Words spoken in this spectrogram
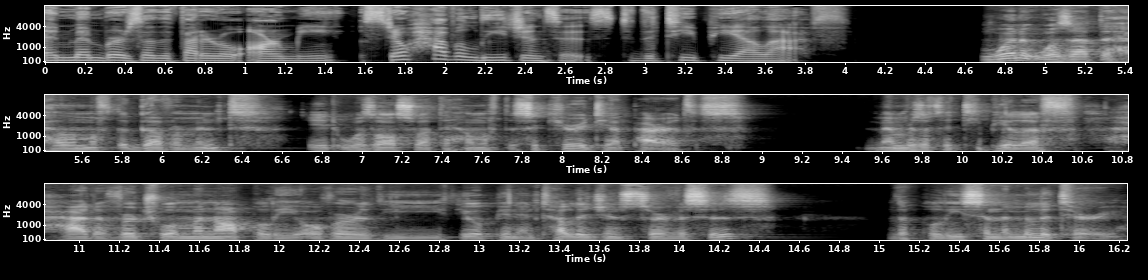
and members of the federal army still have allegiances to the TPLF. When it was at the helm of the government, it was also at the helm of the security apparatus. Members of the TPLF had a virtual monopoly over the Ethiopian intelligence services, the police, and the military.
